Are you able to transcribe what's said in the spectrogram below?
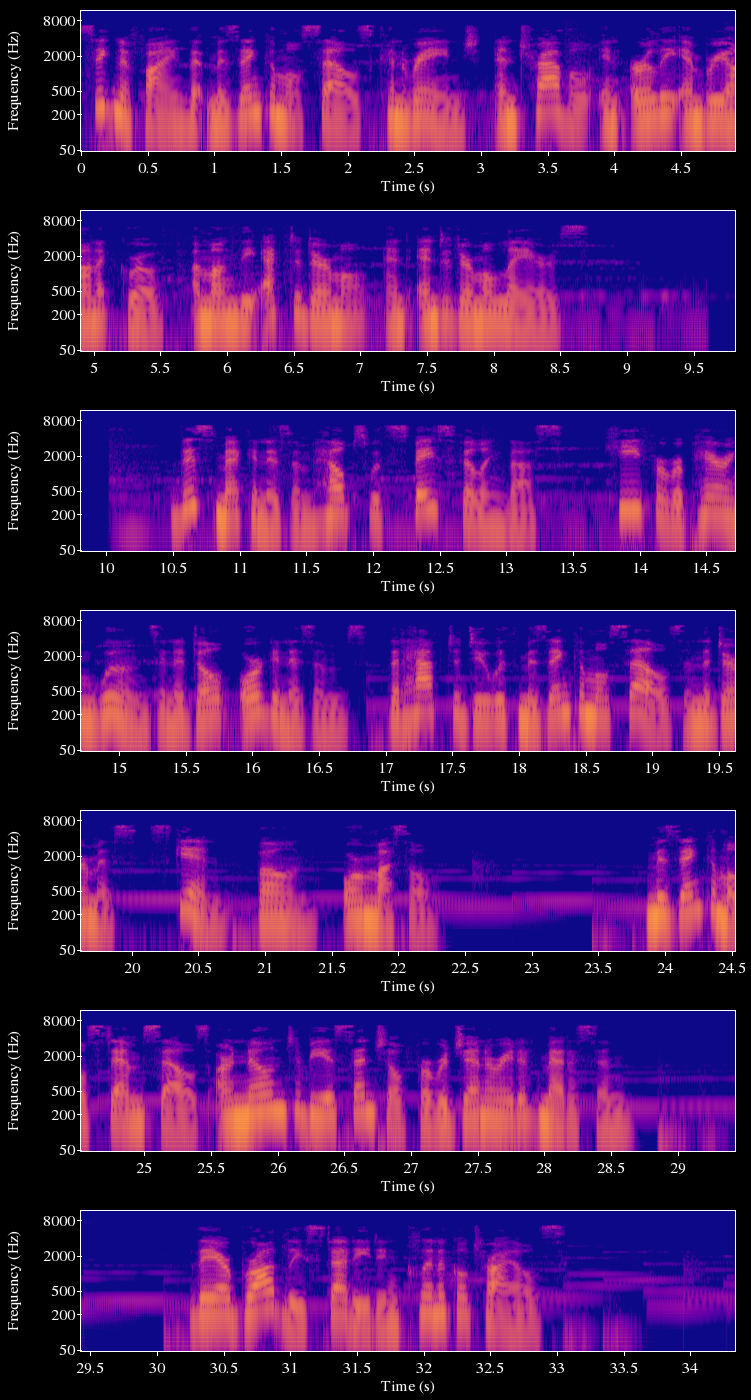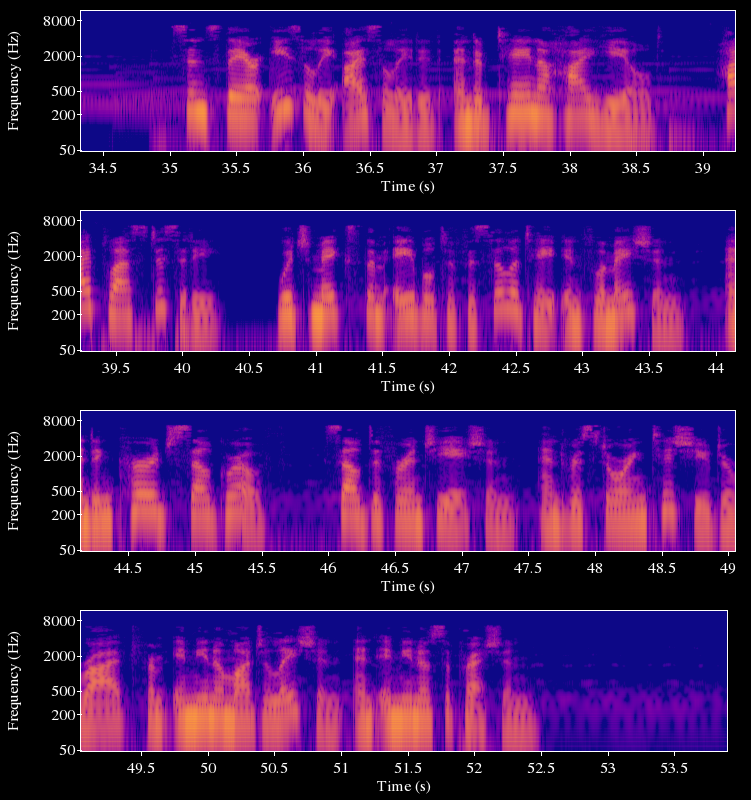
signifying that mesenchymal cells can range and travel in early embryonic growth among the ectodermal and endodermal layers. This mechanism helps with space filling thus, key for repairing wounds in adult organisms that have to do with mesenchymal cells in the dermis, skin, bone, or muscle. Mesenchymal stem cells are known to be essential for regenerative medicine. They are broadly studied in clinical trials. Since they are easily isolated and obtain a high yield, high plasticity, which makes them able to facilitate inflammation and encourage cell growth, cell differentiation, and restoring tissue derived from immunomodulation and immunosuppression.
